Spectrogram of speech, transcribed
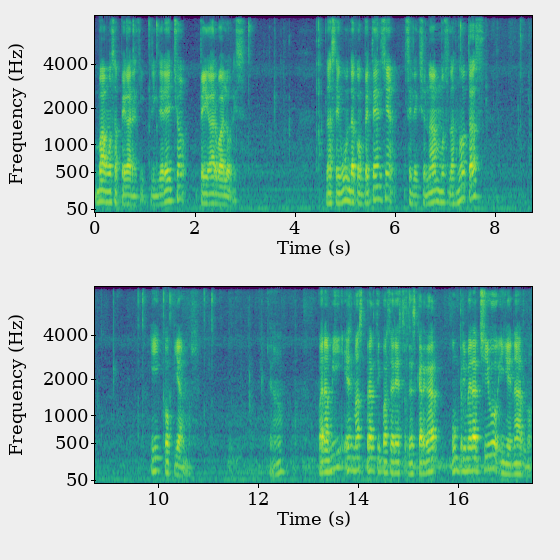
Vamos a pegar aquí, clic derecho, pegar valores. La segunda competencia, seleccionamos las notas y copiamos. Para mí es más práctico hacer esto, descargar un primer archivo y llenarlo.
